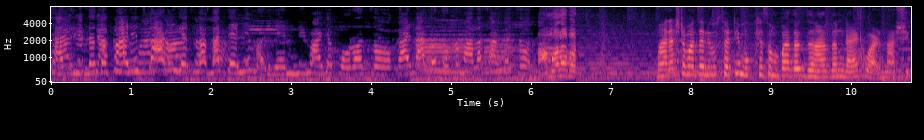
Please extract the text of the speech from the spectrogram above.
छातीला तर काळीच काढून घेतलं का त्यांनी भडव्यांनी माझ्या पोराचं. काय लागत होतं मला सांगायचं होतं. आम्हाला बघ. महाराष्ट्र माझा न्यूजसाठी मुख्य संपादक जनार्दन गायकवाड नाशिक.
